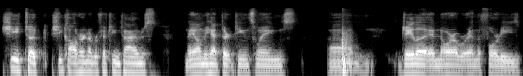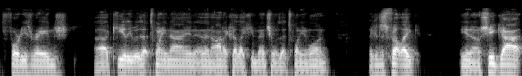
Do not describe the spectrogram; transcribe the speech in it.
she took she called her number 15 times. Naomi had 13 swings. Um, Jayla and Nora were in the 40s 40s range. Uh, Keeley was at 29, and then Annika, like you mentioned, was at 21. Like it just felt like, you know, she got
